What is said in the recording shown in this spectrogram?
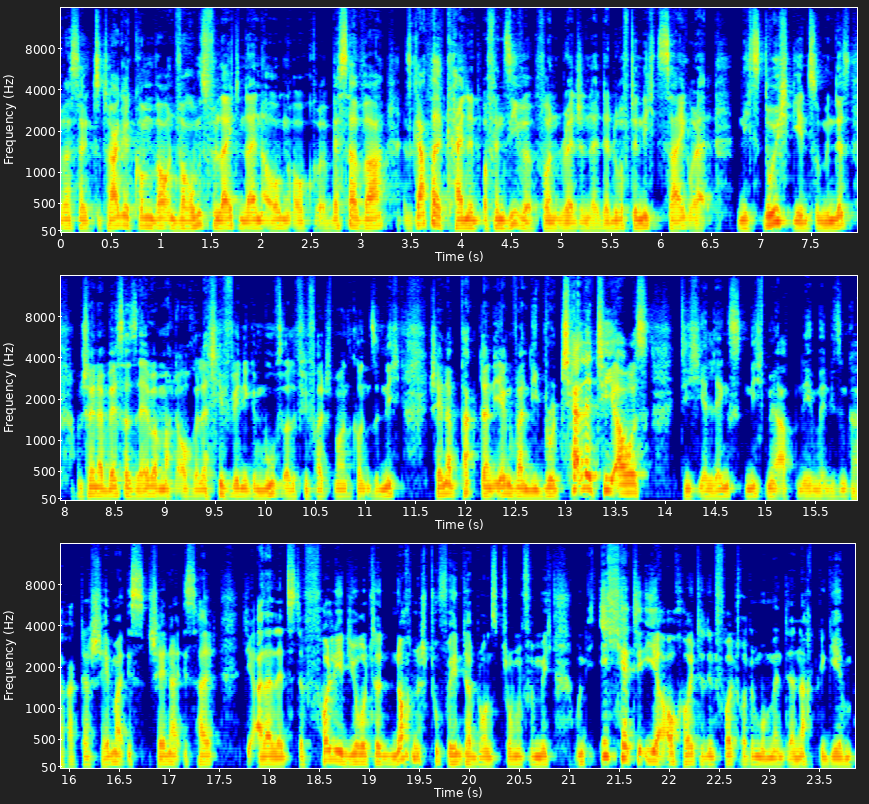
was da zutage gekommen war und warum es vielleicht in deinen Augen auch äh, besser war, es gab halt keine Offensive von Reginald. Der durfte nichts zeigen oder nichts durchgehen zumindest. Und Shayna Baszler selber macht auch relativ wenige Moves, also viel falsch machen konnten sie nicht. Shayna packt dann irgendwann die Brutality aus, die ich ihr längst nicht mehr abnehme in diesem Charakter. Shayna ist, Shayna ist halt die allerletzte Vollidiote, noch eine Stufe hinter Braun Strowman für mich. Und ich hätte ihr auch heute den Volltrottel-Moment der Nacht gegeben,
